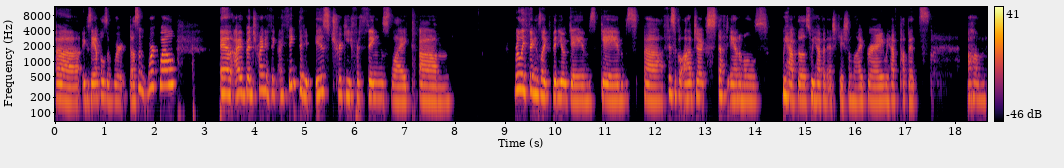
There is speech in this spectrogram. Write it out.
uh, examples of where it doesn't work well. And I've been trying to think, I think that it is tricky for things like, um, really things like video games, games, uh, physical objects, stuffed animals. We have those, we have an education library, we have puppets. Um,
